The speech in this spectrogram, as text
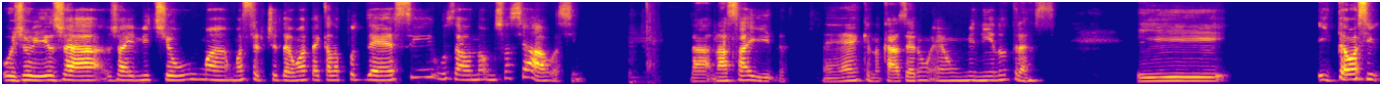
o juiz já, já emitiu uma, uma certidão até que ela pudesse usar o nome social, assim, na, na saída, né? Que no caso era um, é um menino trans. E então, assim,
